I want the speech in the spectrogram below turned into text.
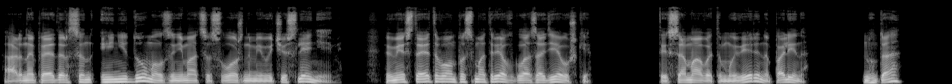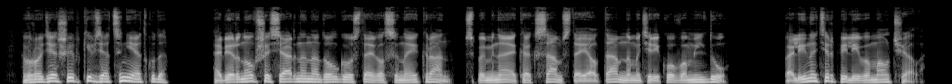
Арне Педерсон и не думал заниматься сложными вычислениями. Вместо этого он посмотрел в глаза девушки. «Ты сама в этом уверена, Полина?» «Ну да. Вроде ошибки взяться неоткуда». Обернувшись, Арне надолго уставился на экран, вспоминая, как сам стоял там, на материковом льду. Полина терпеливо молчала.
